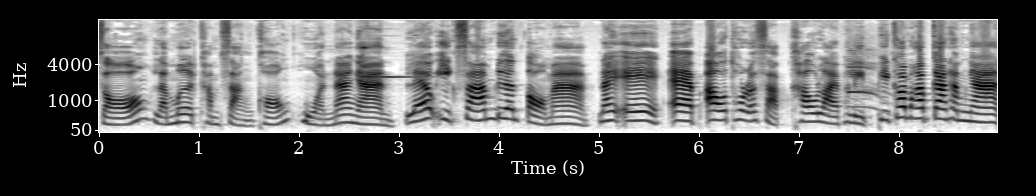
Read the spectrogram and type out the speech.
5.2 ละเมิดคำสั่งของหัวหน้างาน แล้วอีก 3 เดือนต่อมานาย A แอบเอาโทรศัพท์เข้าลายผลิต ผิดข้อบังคับการทำงาน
